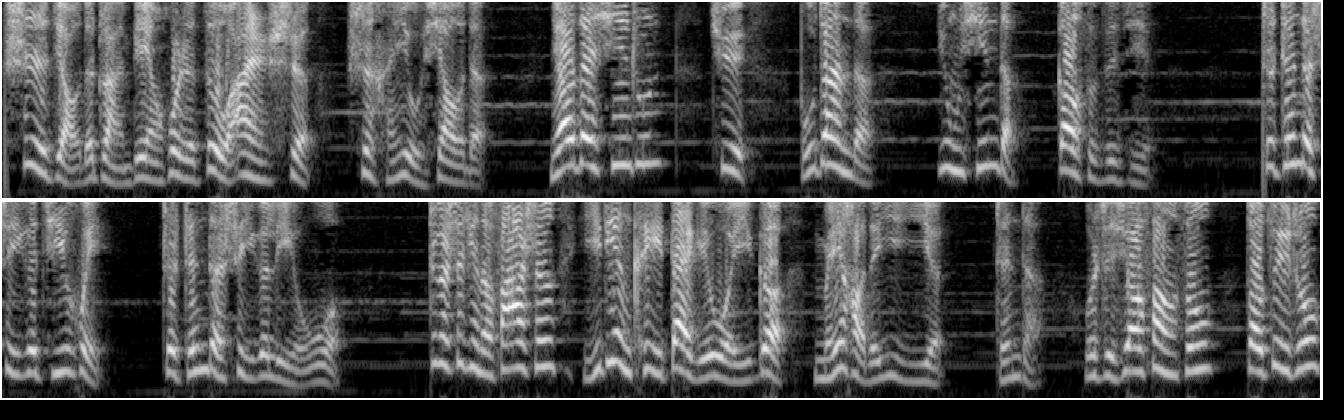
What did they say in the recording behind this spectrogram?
视角的转变或者自我暗示是很有效的。你要在心中去不断的用心的告诉自己，这真的是一个机会，这真的是一个礼物，这个事情的发生一定可以带给我一个美好的意义。真的，我只需要放松。到最终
